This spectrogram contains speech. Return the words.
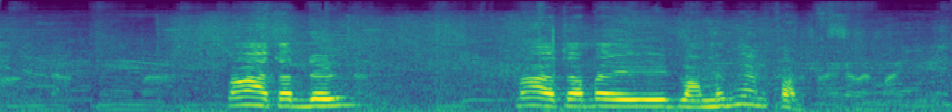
วางดักไม่ให้มาเราอาจจะดึงเราอาจจะไปลำให้เพื่อนก่อนซ้ายกำลังมาเย็น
